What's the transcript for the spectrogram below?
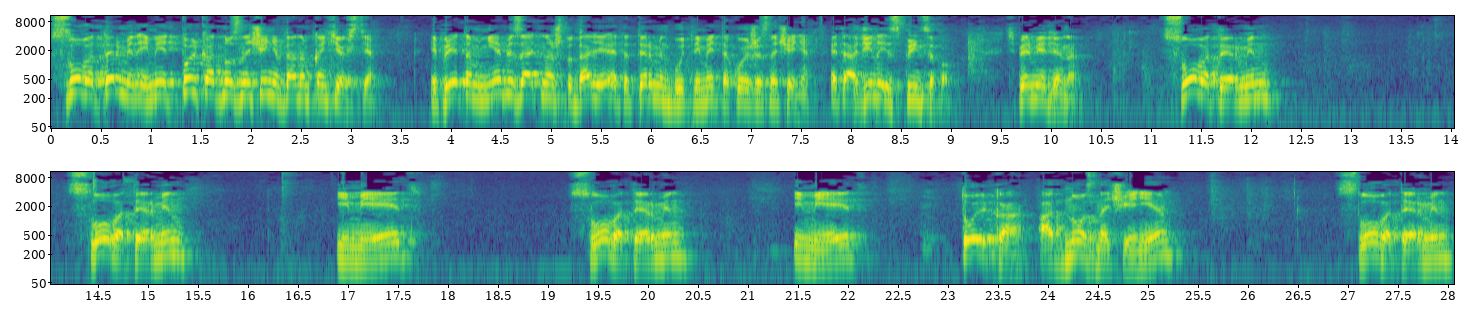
Слово термин имеет только одно значение в данном контексте. И при этом не обязательно, что далее этот термин будет иметь такое же значение. Это один из принципов. Теперь медленно. Слово термин, слово термин имеет, слово термин имеет только одно значение. Слово термин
